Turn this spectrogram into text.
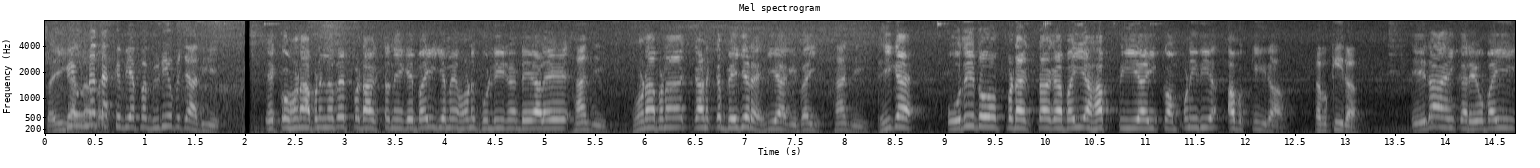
ਸਹੀ ਵੀ ਗੱਲ ਆ ਉਹਨਾਂ। ਤੱਕ ਵੀ ਆਪਾਂ ਵੀਡੀਓ ਪਹੁੰਚਾ ਦਈਏ। ਇੱਕ ਹੁਣ ਆਪਣੇ ਲਵੇ ਪ੍ਰੋਡਕਟ ਨੇਗੇ ਬਾਈ ਜਿਵੇਂ ਹੁਣ ਗੁੱਲੀ ਡੰਡੇ ਵਾਲੇ ਹਾਂਜੀ। ਹੁਣ ਆਪਣਾ ਕਣਕ ਬੀਜ ਰਹੀ ਹੈਗੀ ਬਾਈ। ਹਾਂਜੀ। ਠੀਕ ਹੈ ਉਹਦੇ ਤੋਂ ਪ੍ਰੋਡਕਟ ਹੈਗਾ ਬਾਈ ਆਹ ਪੀਆਈ ਕੰਪਨੀ ਦੀ ਅਬਕੀਰਾ ਅਬਕੀਰਾ ਇਹਦਾ ਐਂ ਕਰਿਓ ਬਾਈ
